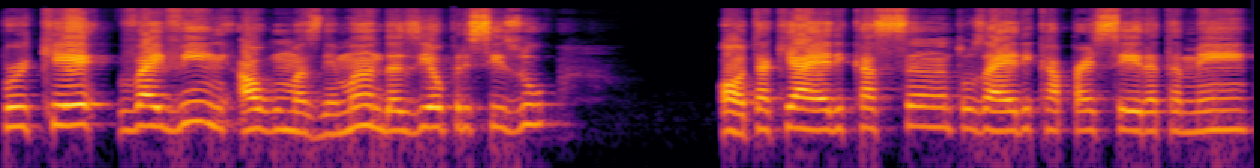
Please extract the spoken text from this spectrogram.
Porque vai vir algumas demandas e eu preciso Ó, tá aqui a Érica Santos, a Érica parceira também.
